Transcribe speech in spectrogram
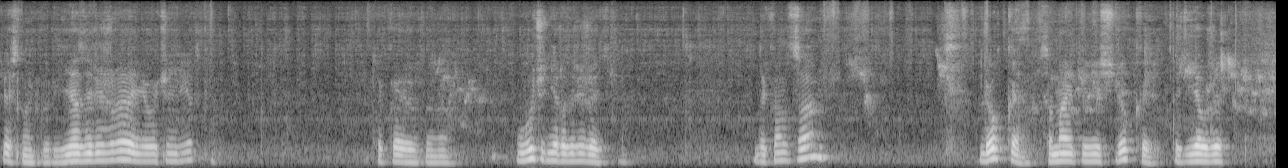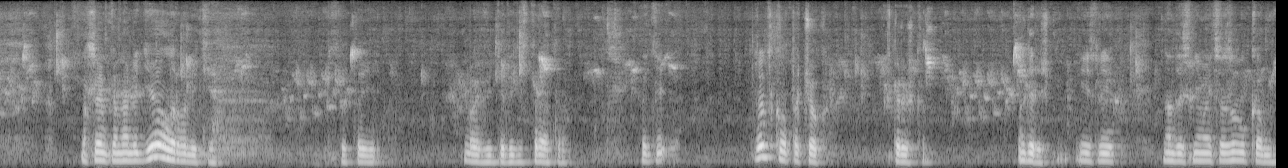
честно говоря, я заряжаю ее очень редко. Такая вот она. Лучше не разряжать ее до конца. Легкая. Сама эта вещь легкая. Я уже на своем канале делал ролики с этой в виде регистратора. Кстати, вот колпачок, крышка, дырочка. Если надо снимать со звуком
